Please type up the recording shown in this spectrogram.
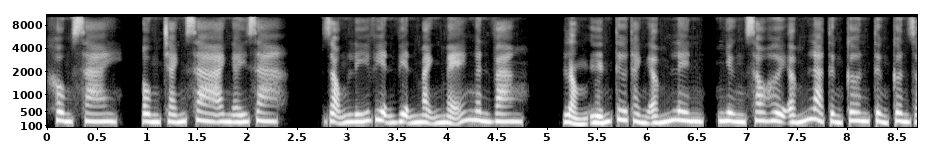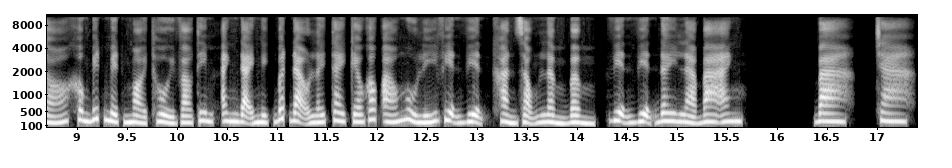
Không sai, ông tránh xa anh ấy ra. Giọng Lý Viện Viện mạnh mẽ ngân vang. Lòng Yến Tư Thành ấm lên, nhưng sau hơi ấm là từng cơn từng cơn gió không biết mệt mỏi thổi vào tim anh đại nghịch bất đạo lấy tay kéo góc áo ngủ Lý Viện Viện khản giọng lầm bầm Viện Viện đây là ba anh. Ba, cha,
